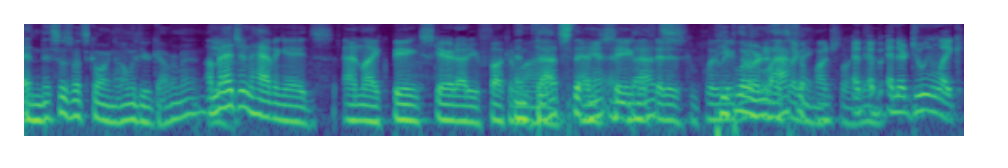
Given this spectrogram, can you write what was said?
And this is what's going on with your government? Imagine having AIDS and like being scared out of your fucking And mind. that's the and an- and seeing that it that's- is completely people are ignored and laughing. it's like a punchline. And, yeah. and they're doing like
